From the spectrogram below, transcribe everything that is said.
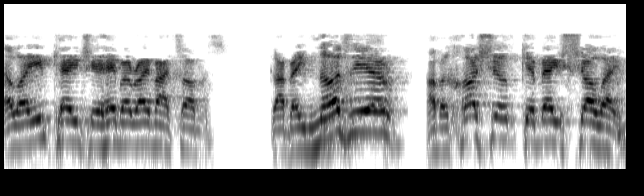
Elohim Kei Sheheba Rive Atzamis. Gabe Nazir, chashuv kebei shalem.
